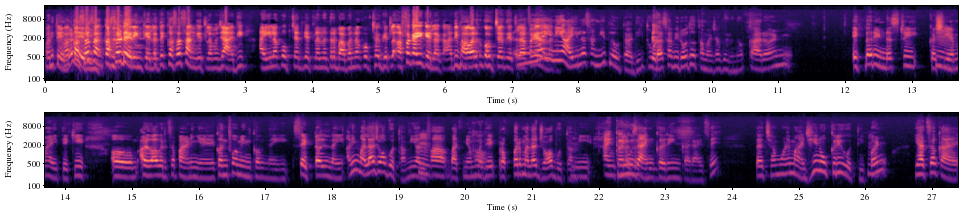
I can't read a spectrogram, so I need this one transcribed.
पण तेव्हा कसं daring. सांग- कसं डेअरिंग केलं? ते कसं सांगितलं? म्हणजे आधी आईला कोपच्यात घेतलं नंतर बाबांना कोपच्यात घेतलं? असं काही केलं का? आधी भावाला कोपच्यात घेतलं? असं काही नाही झालं मी आईला सांगितलं होतं आधी. थोडासा विरोध होता माझ्या घरनं. कारण एकतर इंडस्ट्री कशी आहे. माहितीये की अं, अळवावरचं पाणी आहे कन्फर्म इन्कम नाही सेटल नाही. आणि मला जॉब होता. मी. अल्फा बातम्यांमध्ये प्रॉपर मला जॉब होता. मी न्यूज होता. अँकरिंग करायचे. त्याच्यामुळे माझी नोकरी होती. पण ह्याचं काय?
